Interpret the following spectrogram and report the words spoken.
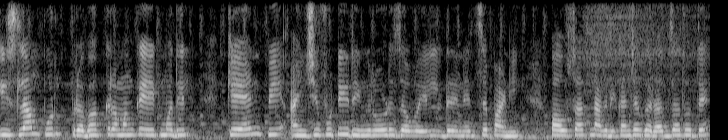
इस्लामपूर प्रभाग क्रमांक एकमधील के एन पी ऐंशी फुटी रिंग रोड जवळील ड्रेनेजचे पाणी पावसात नागरिकांच्या घरात जात होते.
